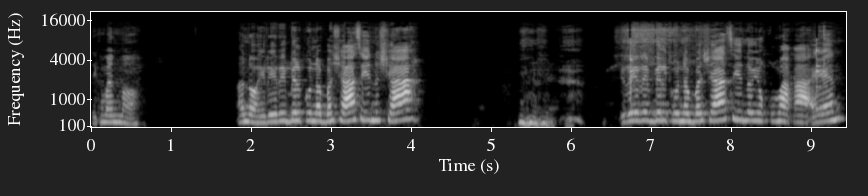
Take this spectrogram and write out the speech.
Tikman mo. Ano, i-reveal ko na ba siya? Sino siya? i-reveal ko na ba siya? Sino yung kumakain?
